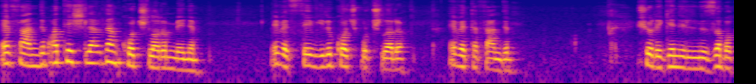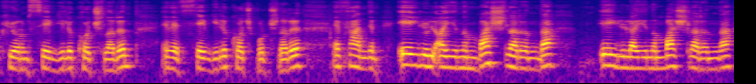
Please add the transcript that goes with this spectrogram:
efendim ateşlerden koçlarım benim. Evet sevgili koç burçları. Evet efendim. Şöyle genelinize bakıyorum sevgili koçların. Evet sevgili koç burçları. Efendim Eylül ayının başlarında Eylül ayının başlarında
